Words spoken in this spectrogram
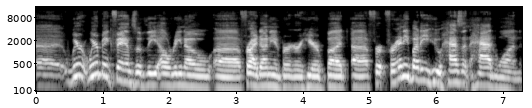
uh we're we're big fans of the El Reno uh fried onion burger here but uh for for anybody who hasn't had one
